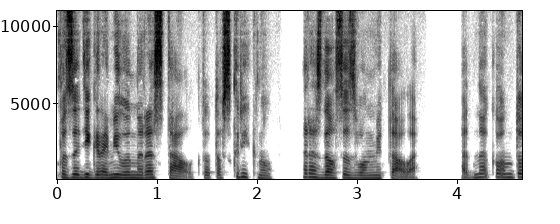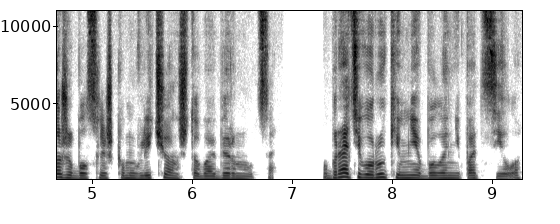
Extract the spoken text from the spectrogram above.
позади громила нарастал. Кто-то вскрикнул. Раздался звон металла. Однако он тоже был слишком увлечен, чтобы обернуться. Убрать его руки мне было не под силу,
